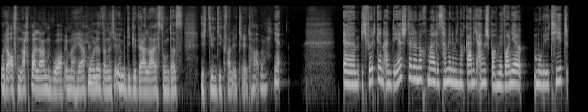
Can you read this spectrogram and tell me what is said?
oder aus dem Nachbarland, wo auch immer herhole, mhm. sondern ich habe immer die Gewährleistung, dass ich die und die Qualität habe. Ja. Ähm, ich würde gerne an der Stelle nochmal, das haben wir nämlich noch gar nicht angesprochen, wir wollen ja Mobilität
